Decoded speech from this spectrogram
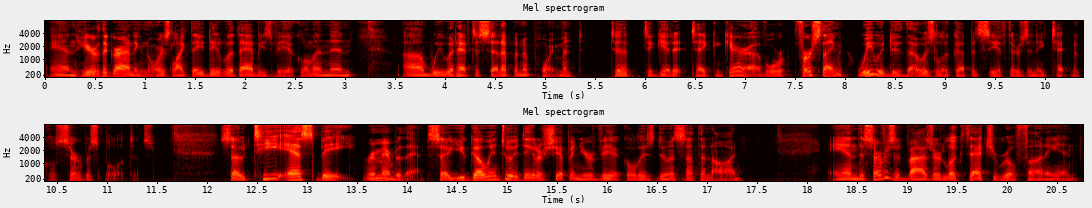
and hear the grinding noise like they did with Abby's vehicle, and then uh, we would have to set up an appointment to to get it taken care of. Or first thing we would do though is look up and see if there's any technical service bulletins. So TSB, remember that. So you go into a dealership and your vehicle is doing something odd, and the service advisor looks at you real funny and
